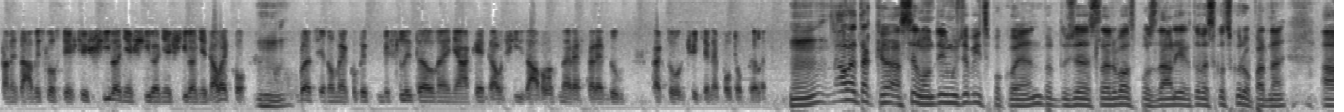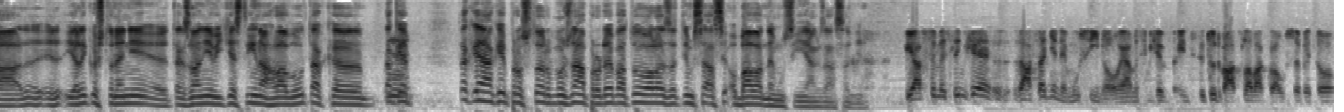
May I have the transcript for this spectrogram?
ta nezávislost je ještě šíleně, šíleně, šíleně daleko. Hmm. Vůbec jenom jakoby myslitelné nějaké další závazné referendum, tak to určitě nepotopili. Hmm, ale tak asi Londýn může být spokojen, protože sledoval zpozdálí, jak to ve Skotsku dopadne a jelikož to není takzvané vítězství na hlavu, tak, eh, tak, hmm. je, tak je nějaký prostor možná pro debatu, ale zatím se asi obávat nemusí nějak zásadně. Já si myslím, že zásadně nemusí. No. Já myslím, že Institut Václava Klause by to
